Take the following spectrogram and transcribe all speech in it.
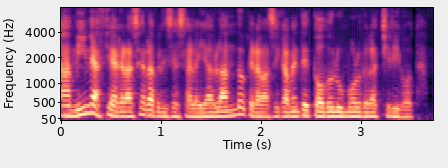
A mí me hacía gracia la princesa Leia hablando, que era básicamente todo el humor de la chirigota.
